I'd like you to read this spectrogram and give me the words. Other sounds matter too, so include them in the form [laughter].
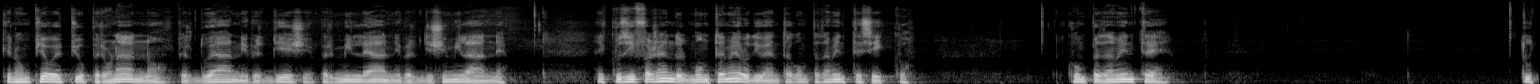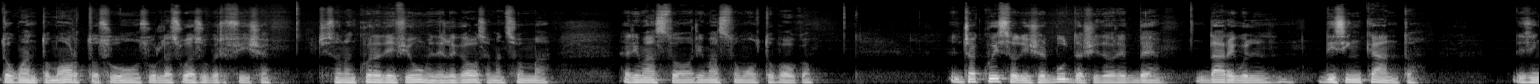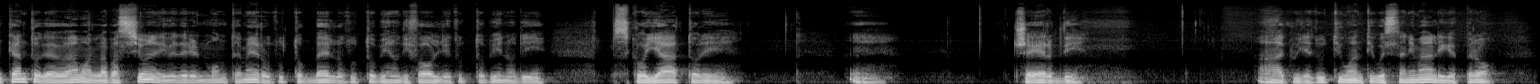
che non piove più per un anno, per due anni, per dieci, per mille anni, per diecimila anni. E così facendo il Monte Mero diventa completamente secco, completamente tutto quanto morto su, sulla sua superficie. Ci sono ancora dei fiumi, delle cose, ma insomma è rimasto, rimasto molto poco. Già questo, dice il Buddha, ci dovrebbe dare quel disincanto, disincanto che avevamo alla passione di vedere il Monte Mero tutto bello, tutto pieno di foglie, tutto pieno di scoiattoli, eh, cervi, aquile, tutti quanti questi animali che però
